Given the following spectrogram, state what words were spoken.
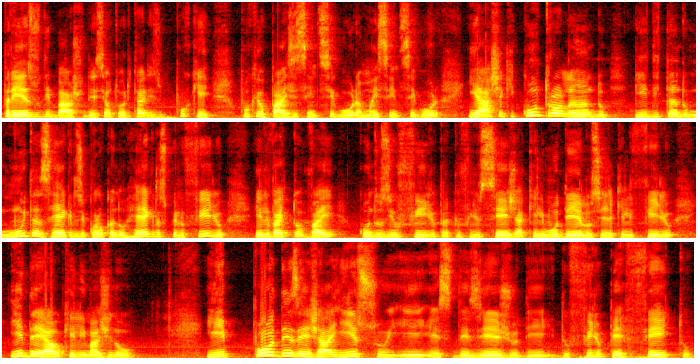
preso debaixo desse autoritarismo. Por quê? Porque o pai se sente seguro, a mãe se sente segura e acha que controlando e ditando muitas regras e colocando regras pelo filho, ele vai, vai conduzir o filho para que o filho seja aquele modelo, seja aquele filho ideal que ele imaginou. E por desejar isso e esse desejo de, do filho perfeito,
